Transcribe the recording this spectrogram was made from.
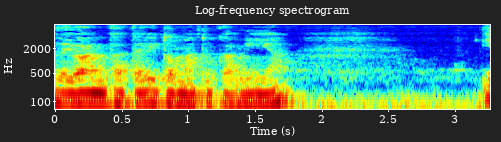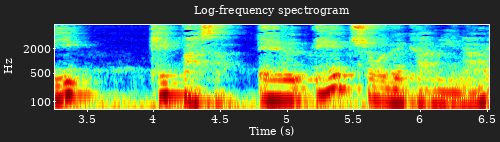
levántate y toma tu camilla. ¿Y qué pasa? El hecho de caminar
